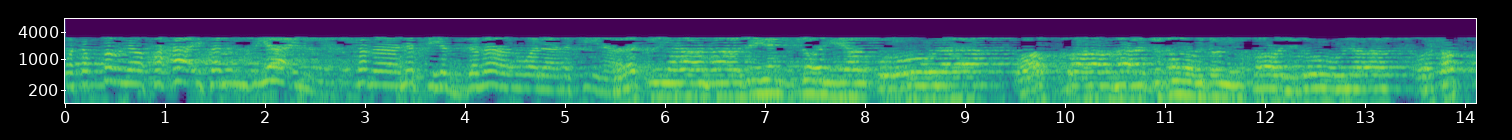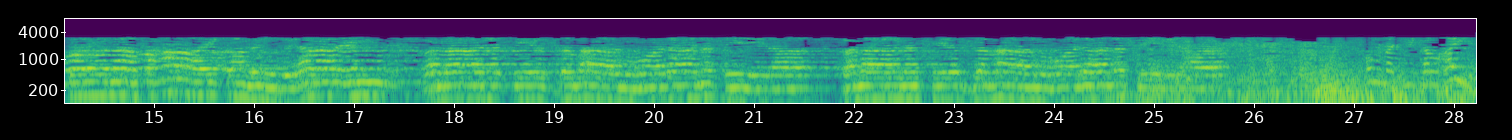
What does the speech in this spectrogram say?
وكبرنا صحائف من ضياء. فما نسي الزمان ولا نسينا. ملكنا هذه الدنيا قرونا وأصبعها جدود خالدون. وسطرنا صحائف من ضياء فما نسي الزمان ولا نسينا. فما نسي الزمان ولا نسينا. أمتي كالغيث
